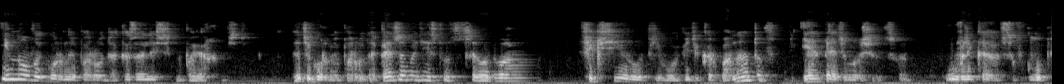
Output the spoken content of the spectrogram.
и новые горные породы оказались на поверхности. Эти горные породы опять взаимодействуют с СО2, фиксируют его в виде карбонатов и опять уносятся, увлекаются вглубь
